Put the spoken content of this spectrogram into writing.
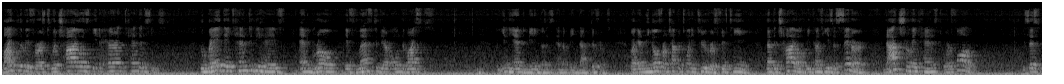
likely refers to a child's inherent tendencies the way they tend to behave and grow if left to their own devices. In the end, the meaning doesn't end up being that different. But and we know from chapter 22, verse 15, that the child, because he is a sinner, naturally tends toward folly. It says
